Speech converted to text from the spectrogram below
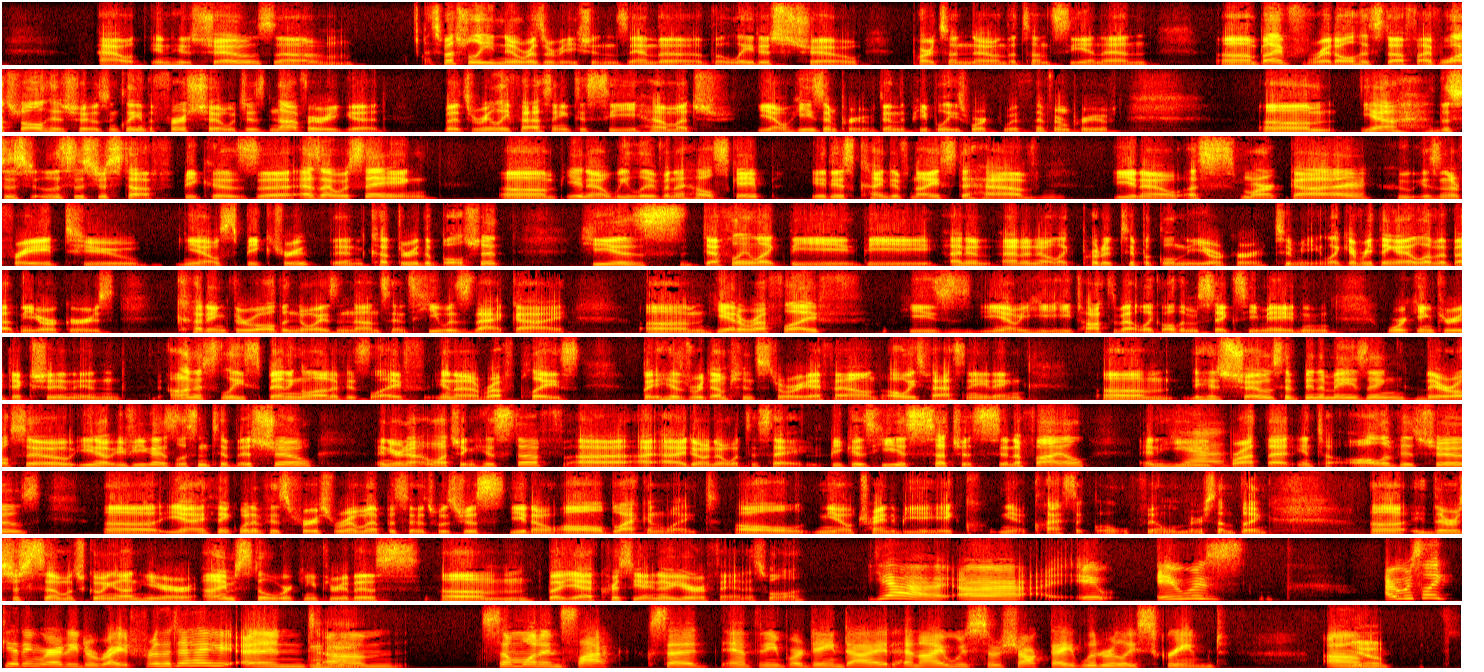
out in his shows, um, especially No Reservations and the the latest show Parts Unknown that's on CNN. Um, but I've read all his stuff. I've watched all his shows, including the first show, which is not very good, but it's really fascinating to see how much you know he's improved and the people he's worked with have improved. Um, yeah, this is this is just tough because uh, as I was saying, um, you know, we live in a hellscape. It is kind of nice to have you know a smart guy who isn't afraid to you know speak truth and cut through the bullshit. He is definitely like the the i don't i don't know like prototypical new yorker to me. Like everything i love about new yorkers cutting through all the noise and nonsense he was that guy. Um he had a rough life. He's you know he, he talks about like all the mistakes he made and working through addiction and honestly spending a lot of his life in a rough place but his redemption story i found always fascinating um, his shows have been amazing. They're also, you know, if you guys listen to this show and you're not watching his stuff, uh, I, I don't know what to say because he is such a cinephile and he Yeah. brought that into all of his shows. Uh, yeah, I think one of his first Rome episodes was just, you know, all black and white, all, you know, trying to be a, you know, classical film or something. Uh, there was just so much going on here. I'm still working through this. Um, but yeah, Chrissy, I know you're a fan as well. Yeah, uh, it it was. I was like getting ready to write for the day, and Mhm. um, someone in Slack said Anthony Bourdain died, and I was so shocked I literally screamed. Um, Yeah.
